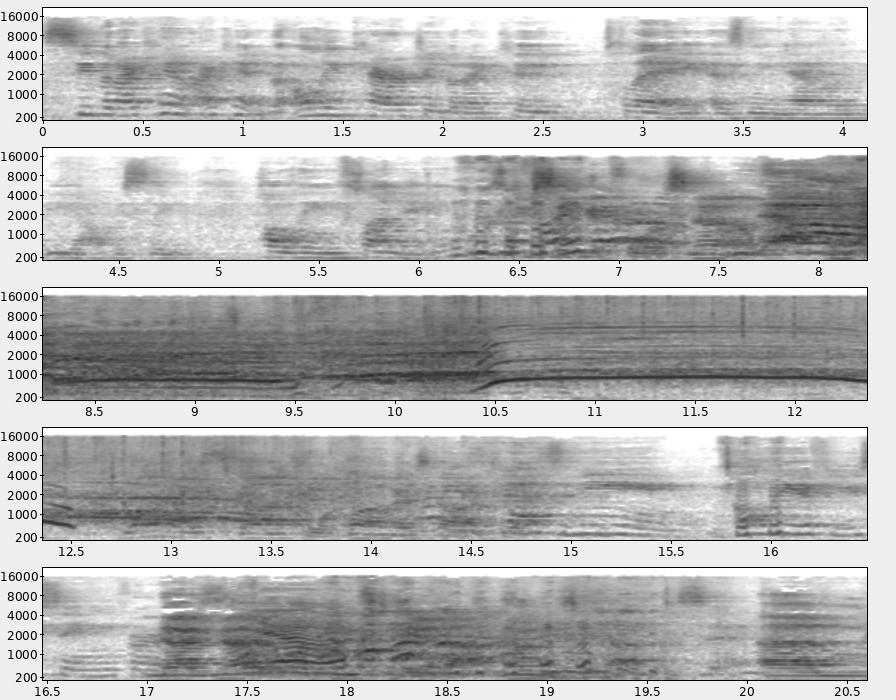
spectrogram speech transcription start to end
see, but I can't. I can't. The only character that I could play as me now would be obviously Pauline Fleming. Well, could you sing it for us now? No! what have I started? What have I started? That's mean. Only if you sing first. No, no yeah. one needs to hear that. No one needs to hear that. Um,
